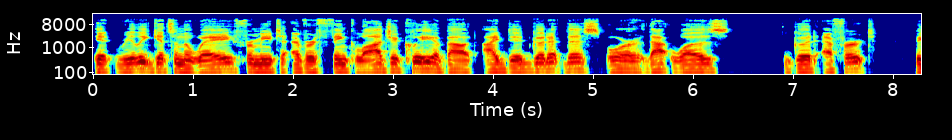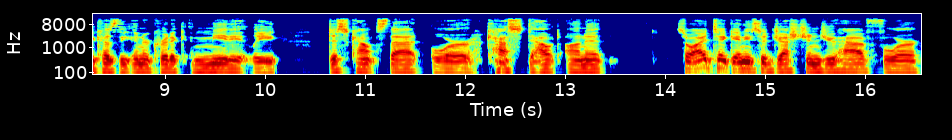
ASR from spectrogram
it really gets in the way for me to ever think logically about I did good at this or that was good effort because the inner critic immediately discounts that or casts doubt on it. So I'd take any suggestions you have for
